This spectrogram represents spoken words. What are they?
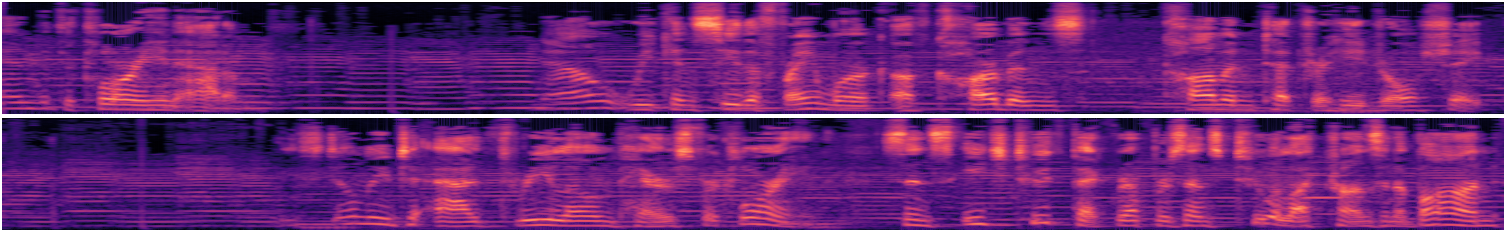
and the chlorine atom. Now we can see the framework of carbon's common tetrahedral shape. We still need to add three lone pairs for chlorine. Since each toothpick represents two electrons in a bond,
